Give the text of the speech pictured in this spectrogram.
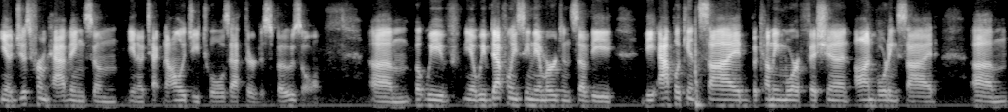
you know just from having some you know technology tools at their disposal. Um, but we've you know we've definitely seen the emergence of the the applicant side becoming more efficient onboarding side um,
